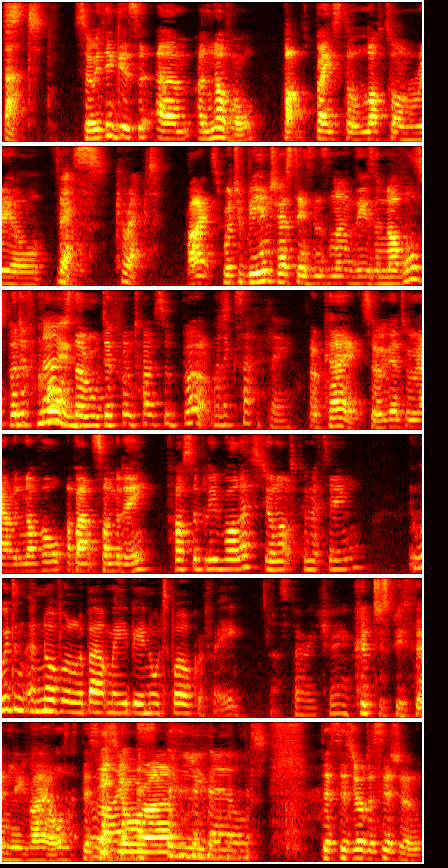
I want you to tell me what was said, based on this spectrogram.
that. So we think it's um, a novel, but based a lot on real things. Yes, correct. Right, which would be interesting since none of these are novels, but of No. course they're all different types of books. Well, exactly. Okay, so we're going to have a novel about somebody, possibly Wallis. You're not committing. Wouldn't a novel about me be an autobiography? That's very true. Could just be thinly veiled. This is Right. your uh, Thinly veiled. this is your decision.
